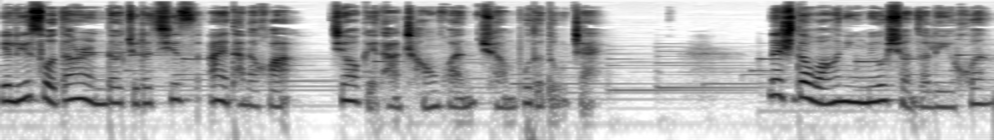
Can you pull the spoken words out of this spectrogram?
也理所当然地觉得妻子爱他的话就要给他偿还全部的赌债。那时的王宁没有选择离婚，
